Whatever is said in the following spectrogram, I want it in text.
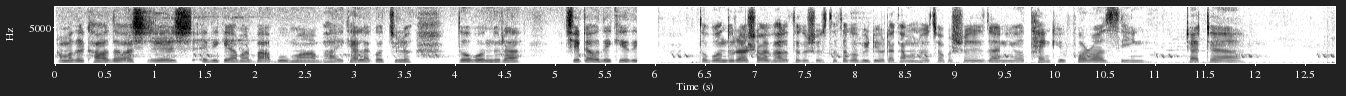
আমাদের খাওয়া দাওয়া শেষ, এদিকে আমার বাবু, মা, ভাই খেলা করছিল। তো বন্ধুরা, সেটাও দেখিয়ে দিই। তো বন্ধুরা, সবাই ভালো থাকো, সুস্থ থাকো। ভিডিওটা কেমন হয়েছে অবশ্যই জানিও। Thank you for watching tata.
